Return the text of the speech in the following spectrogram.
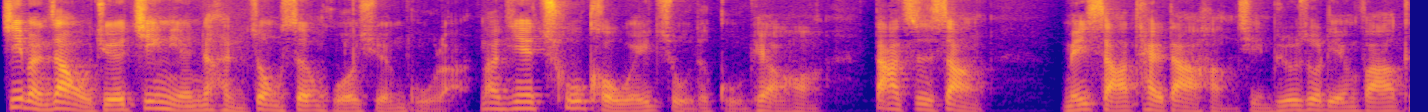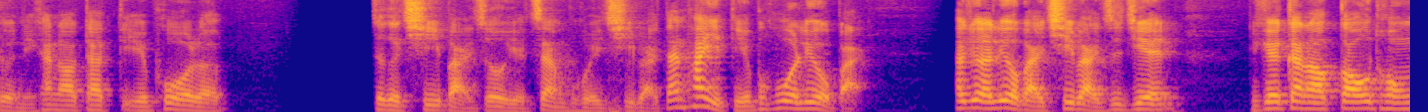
基本上我觉得今年很重生活选股了。那这些出口为主的股票哈，大致上没啥太大行情。比如说联发科，你看到它跌破了这个七百之后也站不回七百，但它也跌不破六百，它就在六百七百之间。你可以看到高通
